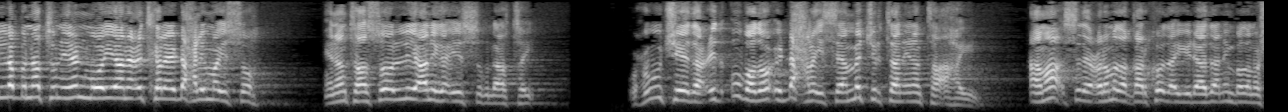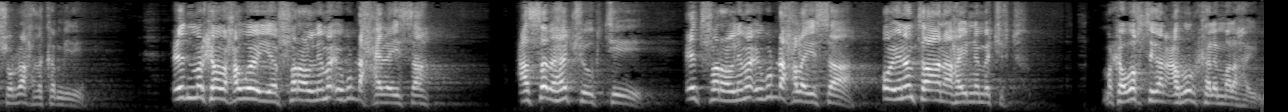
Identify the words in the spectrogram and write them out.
ila bnatun inan mooyaane cid kale idhaxli mayso. Inantaasoo lii aniga ii sugnaatay. Wuxuu u jeedaa cid ubado idhaxlaysaa ma jirtaan inantaa ahayn ama siday culammada qaarkood ay yidhaahdaan in badanoo shuraaxda ka midii cid markaa waxa weeye faralnimo igu dhaxlaysa casaba ha joogtee cid faralnimo igu dhaxlaysa oo inantaa aan ahaynna ma jirto. Marka wakhtigan carruur kale ma lahayn.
